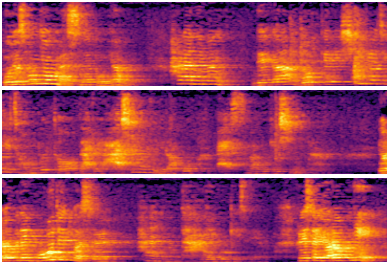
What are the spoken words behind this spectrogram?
오늘 성경 말씀에 보면 하나님은 내가 모태에 심겨지기 전부터 나를 아시는 분이라고 말씀하고 계십니다. 여러분의 모든 것을 하나님은 다 알고 계세요. 그래서 여러분이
